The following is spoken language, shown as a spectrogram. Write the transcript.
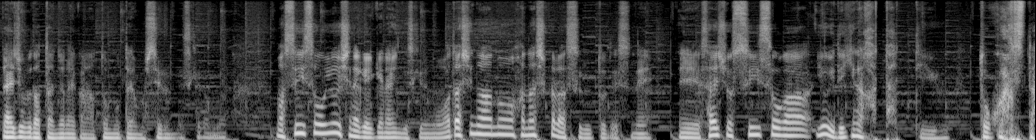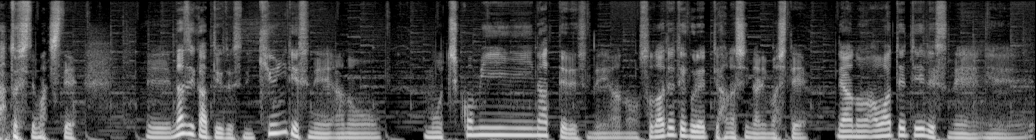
大丈夫だったんじゃないかなと思ったりもしてるんですけども、まあ、水槽を用意しなきゃいけないんですけども、私のあの話からするとですね、えー、最初水槽が用意できなかったっていうところからスタートしてまして、えー、なぜかというとですね、急にですね、あの、持ち込みになってですね、あの、育ててくれって話になりまして、で、あの、慌ててですね、え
